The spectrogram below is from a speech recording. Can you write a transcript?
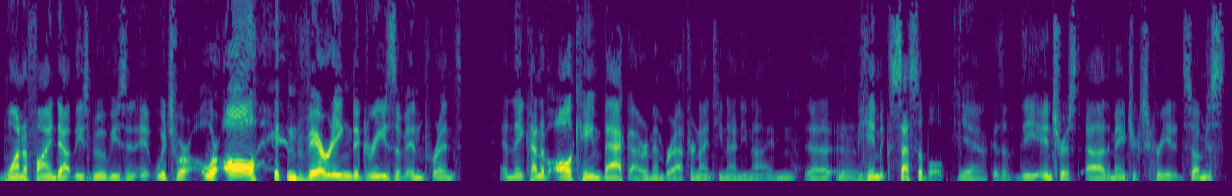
want to find out these movies, and it, which were were all in varying degrees of imprint, and they kind of all came back. I remember after 1999, uh, Hmm. became accessible, Yeah. because of the interest uh, the Matrix created. So I'm just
